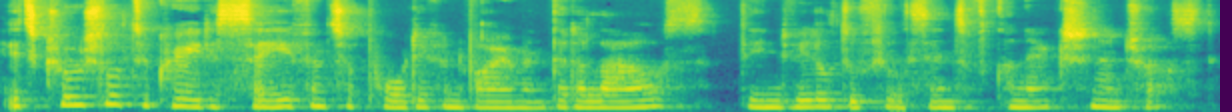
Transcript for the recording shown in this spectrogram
It's crucial to create a safe and supportive environment that allows the individual to feel a sense of connection and trust.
